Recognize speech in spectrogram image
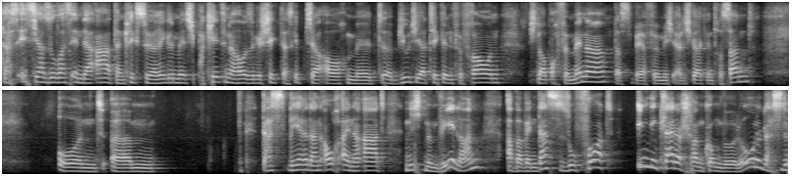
das ist ja sowas in der Art. Dann kriegst du ja regelmäßig Pakete nach Hause geschickt. Das gibt's ja auch mit äh, Beauty-Artikeln für Frauen. Ich glaube auch für Männer. Das wäre für mich ehrlich gesagt interessant. Und ähm, das wäre dann auch eine Art, nicht mit dem WLAN, aber wenn das sofort in den Kleiderschrank kommen würde, ohne dass du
